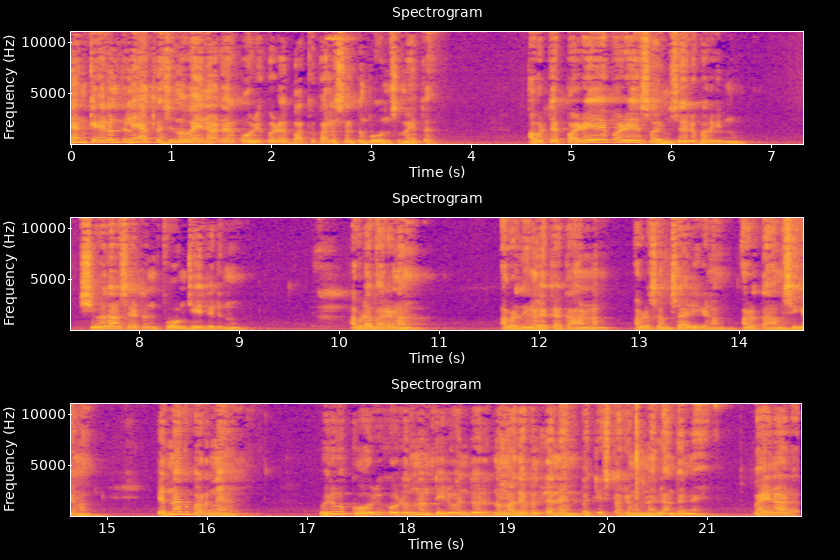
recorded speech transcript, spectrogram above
ഞാൻ കേരളത്തിൽ യാത്ര ചെയ്യുന്ന വയനാട് കോഴിക്കോട് ബാക്കി പല സ്ഥലത്തും പോകുന്ന സമയത്ത് അവിടുത്തെ പഴയ പഴയ സ്വയംസേവർ പറയുന്നു ശിവദാസ് ഏട്ടൻ ഫോൺ ചെയ്തിരുന്നു. അവിടെ വരണം. അവിടെ നിങ്ങളെയൊക്കെ കാണണം. അവിടെ സംസാരിക്കണം. അവിടെ താമസിക്കണം. എന്നൊക്കെ പറഞ്ഞ് ഒരു കോഴിക്കോട് നിന്നും നിന്നും അതേപോലെ തന്നെ പറ്റിയ സ്ഥലങ്ങളിൽ തന്നെ വയനാട്.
